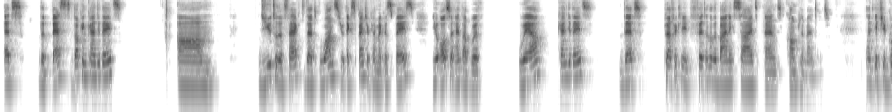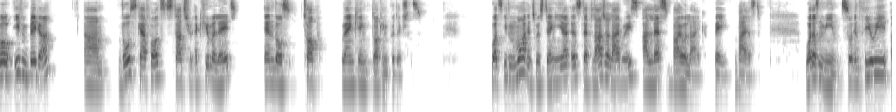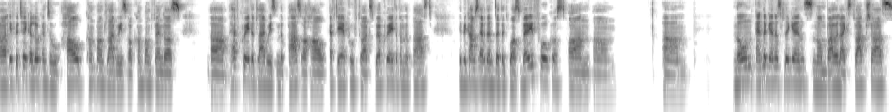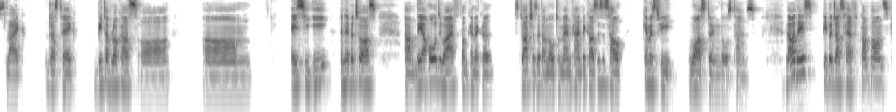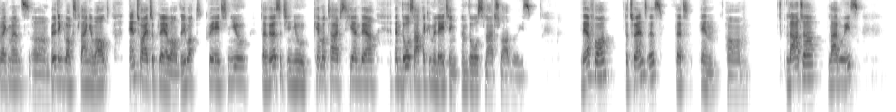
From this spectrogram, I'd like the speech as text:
at the best docking candidates um, due to the fact that once you expand your chemical space, you also end up with rare candidates that perfectly fit into the binding site and complement it. And if you go even bigger, um, those scaffolds start to accumulate in those top ranking docking predictions. What's even more interesting here is that larger libraries are less bio-like biased. What does it mean? So in theory, uh, if we take a look into how compound libraries or compound vendors uh, have created libraries in the past or how FDA approved drugs were created in the past, it becomes evident that it was very focused on um, um, known endogenous ligands, known bio-like structures, like just take beta blockers or um, ACE inhibitors. Um, they are all derived from chemical structures that are known to mankind because this is how chemistry was during those times. Nowadays, people just have compounds, fragments, um, building blocks flying around and try to play around. They want to create new diversity, new chemotypes here and there, and those are accumulating in those large libraries. Therefore, the trend is that in um, larger libraries,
